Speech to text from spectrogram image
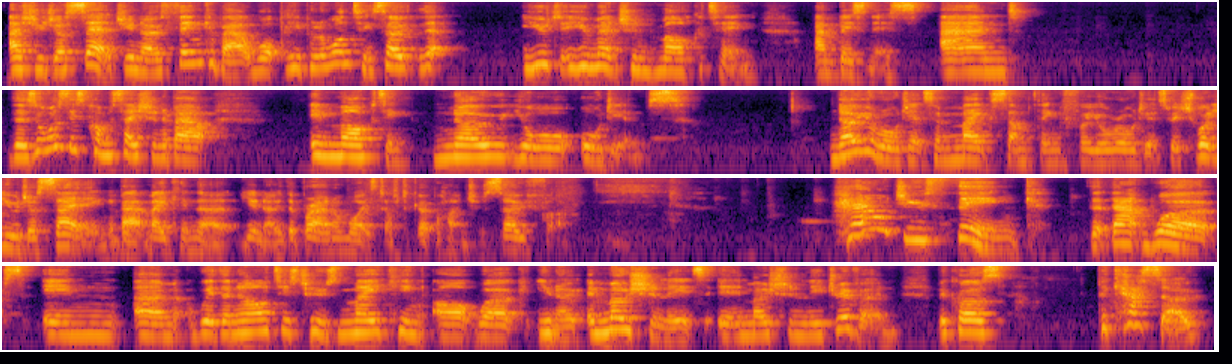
as you just said, you know, think about what people are wanting. So that you you mentioned marketing and business, and there's always this conversation about in marketing, know your audience. Know your audience and make something for your audience, which what you were just saying about making the, you know, the brown and white stuff to go behind your sofa. How do you think that that works in um, with an artist who's making artwork you know emotionally it's emotionally driven because picasso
